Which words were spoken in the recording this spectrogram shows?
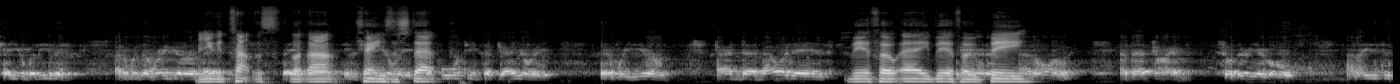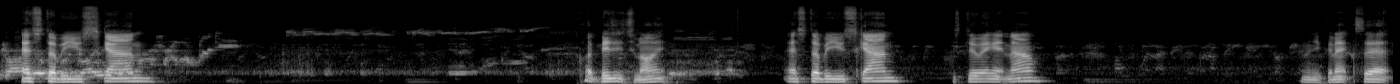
Can you believe it? And with a regular And you can tap this like that, change the step. 14th of January every year. And uh, nowadays, VFO A, VFO B, at all at that time. So there you go. And I used to try SW scan. It's quite busy tonight. SW scan is doing it now. And then you can exit.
